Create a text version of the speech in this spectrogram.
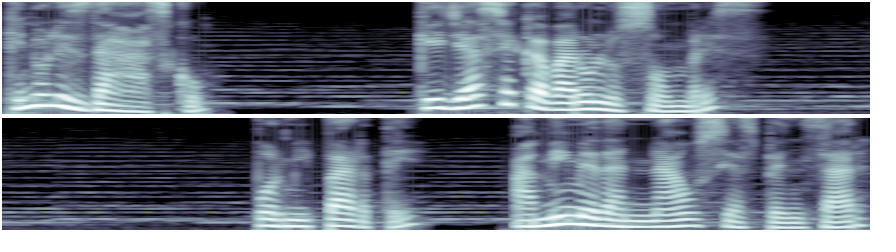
¿Qué no les da asco? que ya se acabaron los hombres? Por mi parte, a mí me dan náuseas pensar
